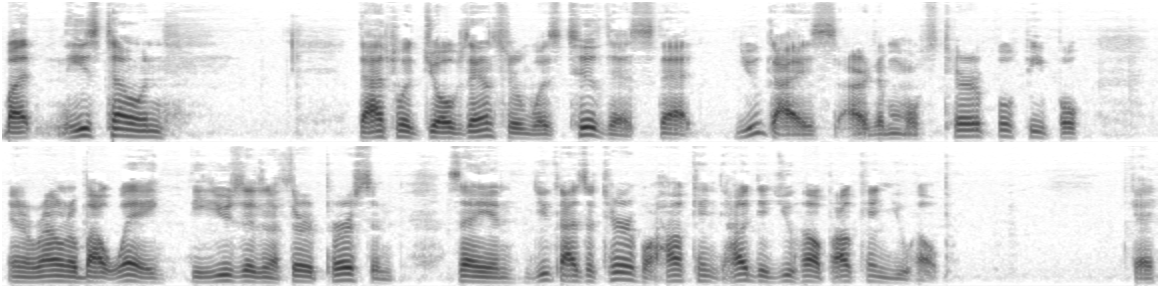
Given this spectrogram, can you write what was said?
But he's telling that's what Job's answer was to this that you guys are the most terrible people in a roundabout way. He used it in a third person, saying, You guys are terrible. How can how did you help? How can you help? Okay?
